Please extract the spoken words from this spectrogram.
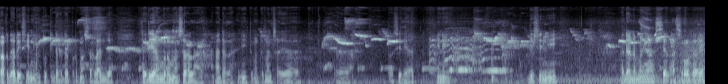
pak dari sini itu tidak ada permasalahan ya. Jadi yang bermasalah adalah ini teman-teman saya eh, kasih lihat. Ini. Di sini ada namanya sel asroda ya.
